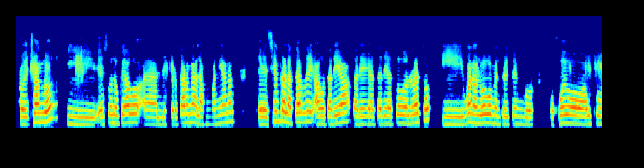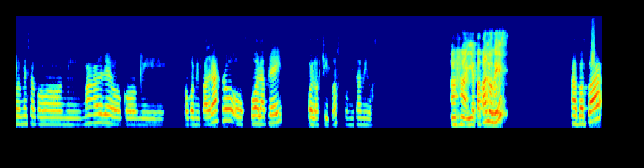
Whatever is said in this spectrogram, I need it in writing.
aprovechando y eso es lo que hago al despertarme a las mañanas. eh, siempre a la tarde hago tarea, tarea, tarea todo el rato y bueno, luego me entretengo o juego a un juego de mesa con mi madre o con mi, o con mi padrastro o juego a la play con los chicos, con mis amigos. Ajá, ¿y a papá lo ves? A papá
